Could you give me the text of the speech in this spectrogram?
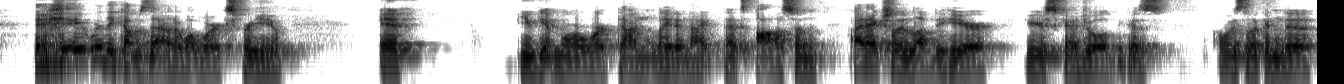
It really comes down to what works for you. If you get more work done late at night, that's awesome. I'd actually love to hear your schedule because always looking to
